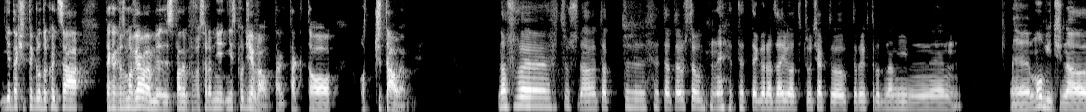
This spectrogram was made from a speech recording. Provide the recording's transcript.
jednak się tego do końca, tak jak rozmawiałem z panem profesorem, nie, nie spodziewał. Tak, tak to odczytałem. No w, cóż, no to, to, to już są te, tego rodzaju odczucia, o których trudno mi mm, e, mówić. No,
